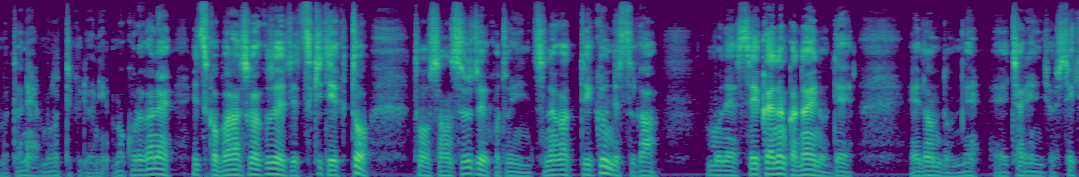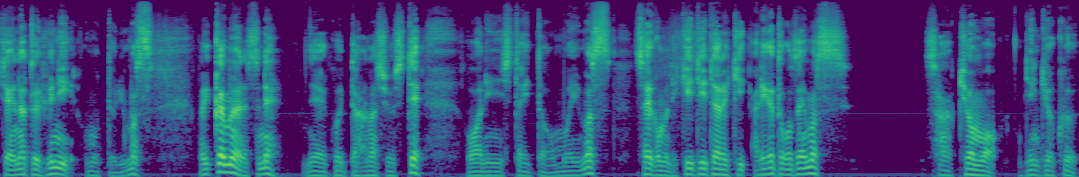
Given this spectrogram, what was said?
またね戻ってくるように、まあ、これがねいつかバランスが崩れて尽きていくと倒産するということにつながっていくんですがもうね正解なんかないので、えどんどんねチャレンジをしていきたいなというふうに思っております、ま、1回目はですねねこういった話をして終わりにしたいと思います最後まで聞いていただきありがとうございますさあ今日も元気よく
